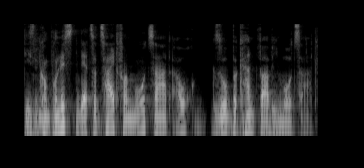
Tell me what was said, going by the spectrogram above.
diesen Komponisten, der zur Zeit von Mozart auch so bekannt war wie Mozart.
